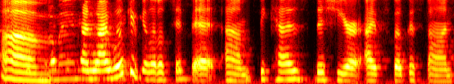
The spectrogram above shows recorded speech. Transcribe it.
um, and I will give you a little tidbit um, because this year I've focused on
